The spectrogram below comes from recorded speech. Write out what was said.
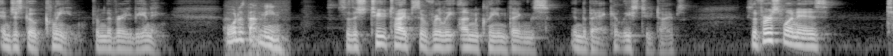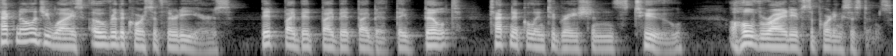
and just go clean from the very beginning. What does that mean? So there's two types of really unclean things in the bank, at least two types. So the first one is technology-wise, over the course of 30 years, bit by bit by bit by bit, they've built technical integrations to a whole variety of supporting systems,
